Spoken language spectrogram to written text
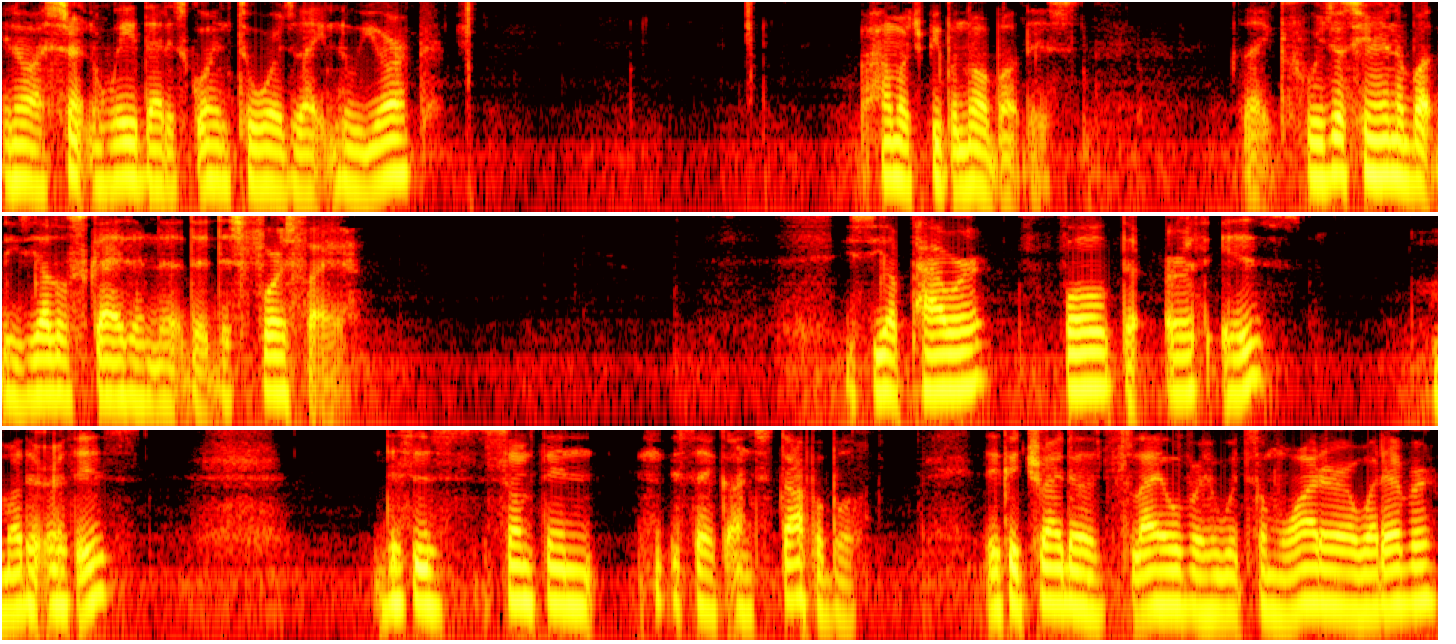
you know, a certain way that it's going towards like New York. How much people know about this? Like we're just hearing about these yellow skies and the, the this forest fire. You see how powerful the earth is? Mother Earth is? This is something it's like unstoppable. They could try to fly over with some water or whatever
